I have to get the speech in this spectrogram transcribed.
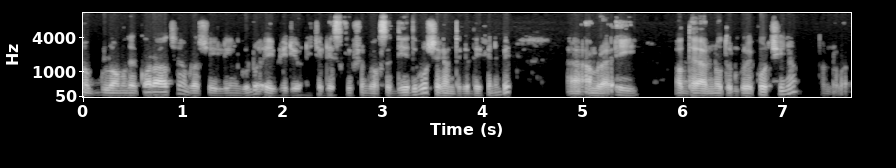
সবগুলো আমাদের করা আছে। আমরা সেই লিঙ্কগুলো এই ভিডিও নিচে ডিসক্রিপশন বক্সে দিয়ে দেবো, সেখান থেকে দেখে নেবে। আমরা এই অধ্যায় আর নতুন করে করছি না। ধন্যবাদ।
